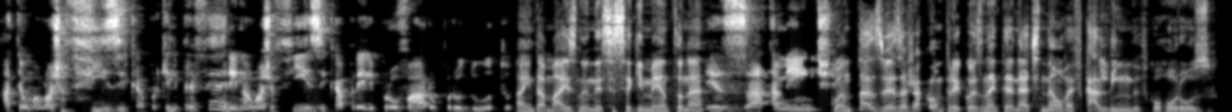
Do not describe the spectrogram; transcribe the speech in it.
até uma loja física, porque ele prefere ir na loja física para ele provar o produto. Ainda mais nesse segmento, né? Exatamente. Quantas vezes eu já comprei coisa na internet? Não, vai ficar lindo, ficou horroroso.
